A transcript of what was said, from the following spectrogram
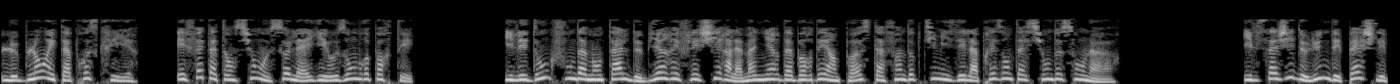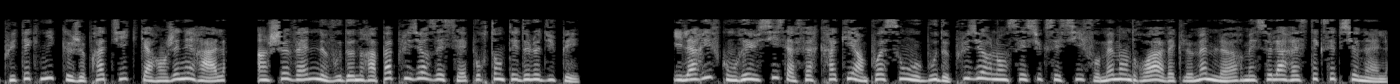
Le blanc est à proscrire. Et faites attention au soleil et aux ombres portées. Il est donc fondamental de bien réfléchir à la manière d'aborder un poste afin d'optimiser la présentation de son leurre. Il s'agit de l'une des pêches les plus techniques que je pratique car en général, un cheven ne vous donnera pas plusieurs essais pour tenter de le duper. Il arrive qu'on réussisse à faire craquer un poisson au bout de plusieurs lancers successifs au même endroit avec le même leurre mais cela reste exceptionnel.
